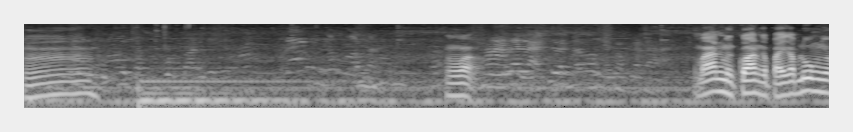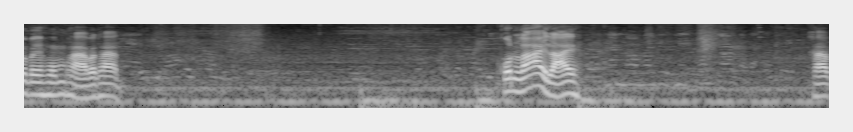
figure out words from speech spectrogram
อืมว่ามาหลานเด้อของกระดาษบ้านมือก้อนก็ไปกับลุงอยู่ไปห่มผ่าประทาดคนหลายหลาย ครับ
